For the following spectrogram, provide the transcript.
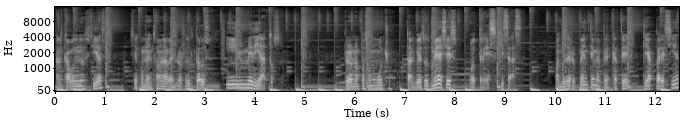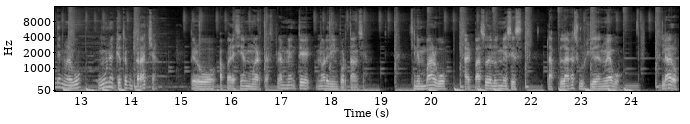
al cabo de unos días se comenzaron a ver los resultados inmediatos. Pero no pasó mucho, tal vez dos meses o tres quizás, cuando de repente me percaté que aparecían de nuevo una que otra cucaracha, pero aparecían muertas. Realmente no le di importancia. Sin embargo, al paso de los meses, la plaga surgió de nuevo. Claro,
